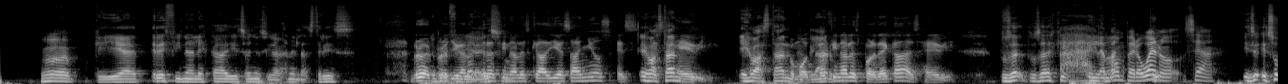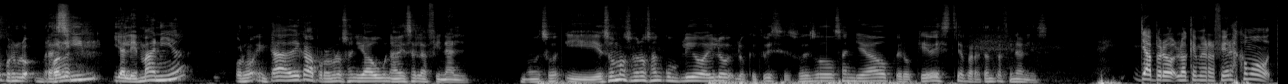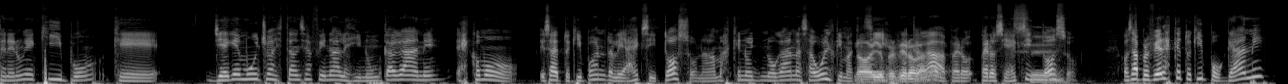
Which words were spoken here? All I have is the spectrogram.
que ya tres finales cada 10 años y la ganen las tres. Yo pero llegar a tres eso. finales cada 10 años es, Es bastante. heavy. Es bastante. Como claro. tres finales por década es heavy. Tú sabes, tú sabes que Ay, en la pero bueno, o sea, Eso, eso, por ejemplo, Brasil y Alemania, por en cada década por lo menos han llegado una vez a la final. ¿no? Eso, y esos más o menos han cumplido ahí lo, lo que tú dices. Esos dos han llegado, pero qué bestia para tantas finales. ya, pero lo que me refiero es como tener un equipo que llegue mucho a instancias finales y nunca gane, es como, o sea, tu equipo en realidad es exitoso, nada más que no, no gana esa última, que No, sí, yo es una cagada, ganar. pero, pero sí es Sí. exitoso. O sea, prefieres que tu equipo gane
